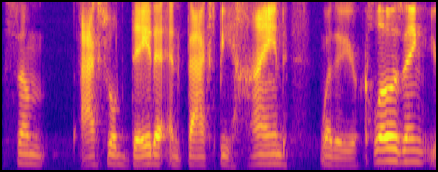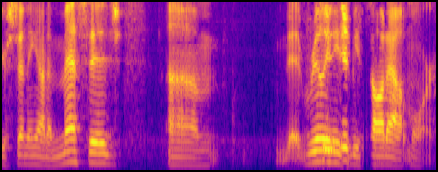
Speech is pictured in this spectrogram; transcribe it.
some actual data and facts behind whether you're closing, you're sending out a message. Um, it really needs to be thought out more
